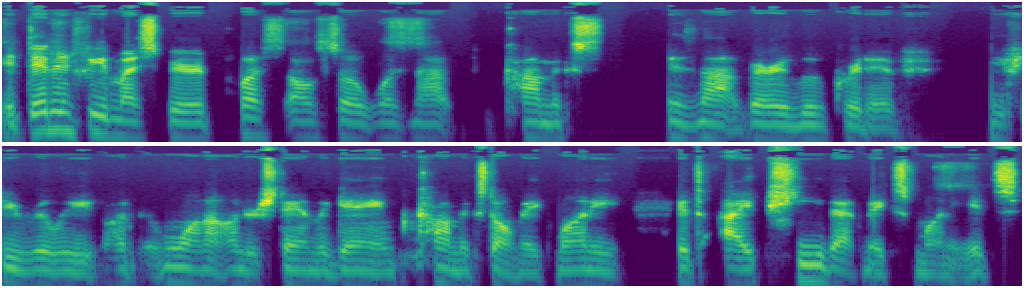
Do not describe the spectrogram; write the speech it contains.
it didn't feed my spirit. Plus, also was not comics is not very lucrative if you really want to understand the game. Comics don't make money. It's IP that makes money. It's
